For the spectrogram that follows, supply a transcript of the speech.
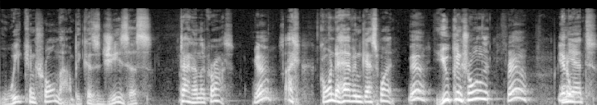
we control now because Jesus died on the cross. Yeah, I, going to heaven, guess what? yeah, You control it. yeah. You and know, yet,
